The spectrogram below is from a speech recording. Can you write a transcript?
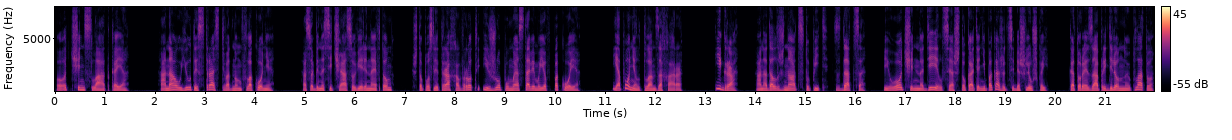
очень сладкая. Она уют и страсть в одном флаконе. Особенно сейчас, уверенная в том, что после траха в рот и жопу мы оставим ее в покое. Я понял план Захара. Игра. Она должна отступить, сдаться. И очень надеялся, что Катя не покажет себя шлюшкой, которая за определенную плату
